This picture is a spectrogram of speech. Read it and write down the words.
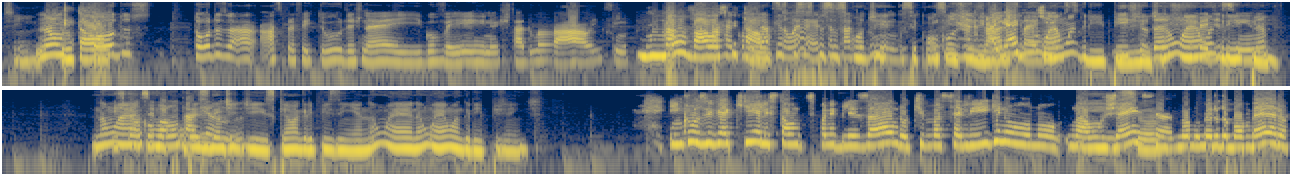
Sim. Não, Então- todos, todas a- as prefeituras, né, e governo, estadual, enfim. Não vá ao a hospital. Porque as recomendação é pessoas pra conti- todo mundo. se vários que não é uma gripe, gente. Não é uma gripe. Não é como o presidente diz, que é uma gripezinha. Não é, não é uma gripe, gente. Inclusive aqui eles estão disponibilizando que você ligue no, no- na Isso. urgência, no número do bombeiro,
